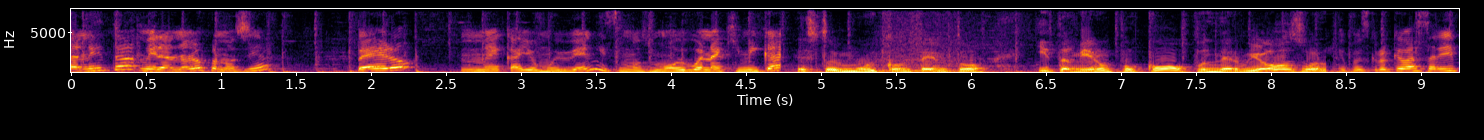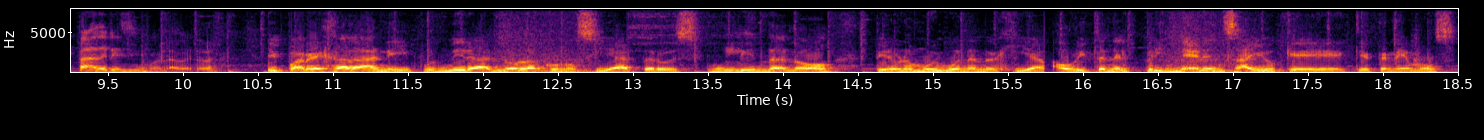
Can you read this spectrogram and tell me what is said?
La neta, mira, no lo conocía, pero me cayó muy bien, hicimos muy buena química Estoy muy contento y también un poco pues nervioso. y pues creo que va a salir padrísimo, la verdad. Mi pareja Dani, pues mira, no la conocía, pero es muy linda, ¿no? Tiene una muy buena energía. Ahorita en el primer ensayo que, que tenemos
